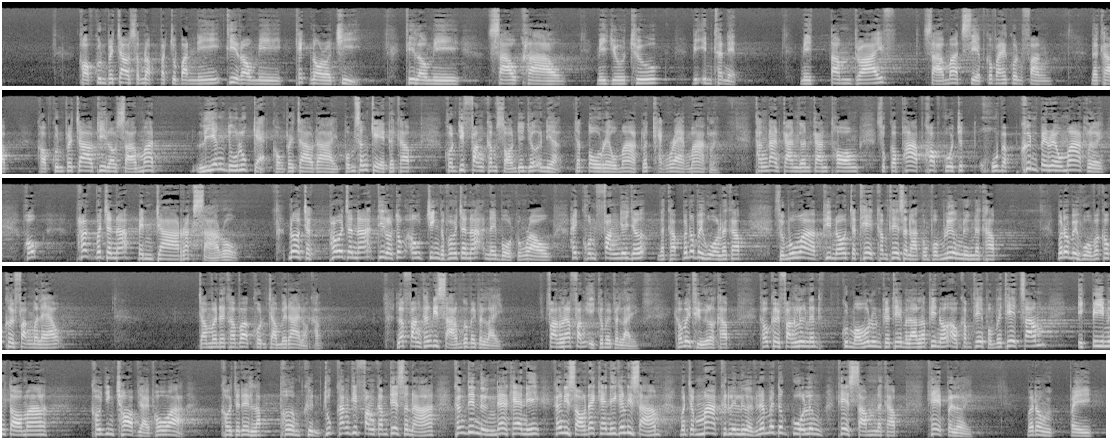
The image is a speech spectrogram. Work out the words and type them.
ๆ ขอบคุณพระเจ้าสำหรับปัจจุบันนี้ที่เรามีเทคโนโลยี ที่เรามี SoundCloud มี YouTube มีอินเทอร์เน็ต มี thumb drive สามารถเสียบเข้าไปให้คนฟังนะครับ ขอบคุณพระเจ้าที่เราสามารถเลี้ยงดูลูกแกะของพระเจ้าได้ ผมสังเกตนะครับ คนที่ฟังคำสอนเยอะๆเนี่ยจะโตเร็วมากและแข็งแรงมากเลยทั้งด้านการเงินการทองสุขภาพครอบครัวจะโอ้โหแบบขึ้นไปเร็วมากเลย เพราะพระวจนะเป็นยารักษาโรค นอกจากพระวจนะที่เราต้องเอาจริงกับพระวจนะในโบสถ์ของเรา ให้คนฟังเยอะๆนะครับ ไม่ต้องไปห่วงนะครับ สมมุติว่าพี่น้องจะเทศคำเทศนาของผมเรื่องหนึ่งนะครับไม่ต้องไปห่วงว่าเขาเคยฟังมาแล้วจำไว้นะครับว่าคนจำไม่ได้หรอกครับ แล้วฟังครั้งที่สามก็ไม่เป็นไร ฟังแล้วฟังอีกก็ไม่เป็นไรเขาไม่ถือหรอกครับเขาเคยฟังเรื่องนั้น คุณหมอวรุณเคยเทศมาแล้วแล้วพี่น้องเอาคำเทศผมไปเทศซ้ำอีกปีหนึ่งต่อมาเขายิ่งชอบใหญ่เพราะว่า เขาจะได้รับเพิ่มขึ้น ทุกครั้งที่ฟังคำเทศนา ครั้งที่หนึ่งได้แค่นี้ ครั้งที่สองได้แค่นี้ ครั้งที่สามมันจะมากขึ้นเรื่อยๆเพราะนั้นไม่ต้องกลัวเรื่องเทศซ้ำนะครับ เทศไปเลย ไม่ต้องไป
